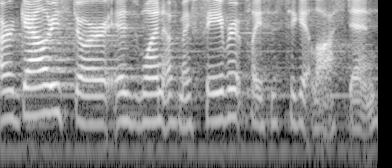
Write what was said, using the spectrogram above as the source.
Our gallery store is one of my favorite places to get lost in.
